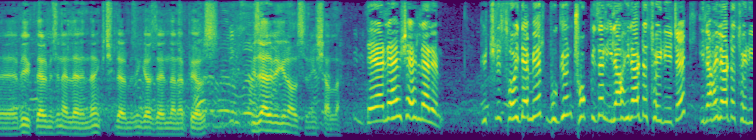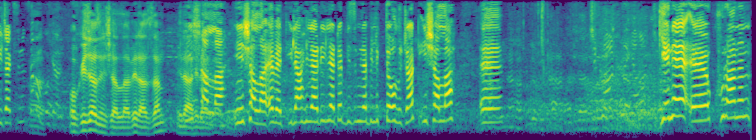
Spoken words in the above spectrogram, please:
Ee, büyüklerimizin ellerinden, küçüklerimizin gözlerinden öpüyoruz. Güzel bir gün olsun inşallah. Değerli hemşehrilerim, Güçlü Soydemir bugün çok güzel ilahiler de söyleyecek. İlahiler de söyleyeceksiniz değil mi bugün? Okuyacağız inşallah birazdan ilahiler. İnşallah, inşallah. Evet, ilahileriyle de bizimle birlikte olacak. İnşallah e, gene e, Kur'an'ın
